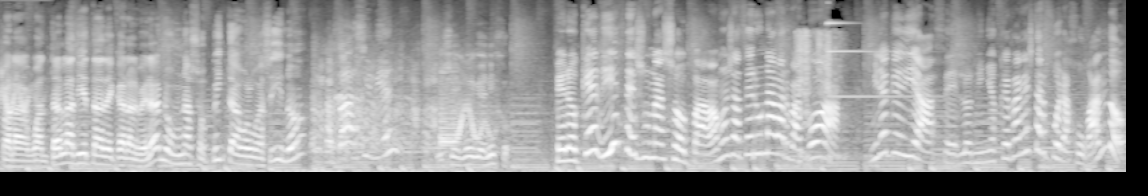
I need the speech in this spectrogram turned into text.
para aguantar la dieta de cara al verano, una sopita o algo así, ¿no? Papá, ¿así bien? Sí, sí, muy bien, hijo. ¿Pero qué dices, una sopa? Vamos a hacer una barbacoa. Mira qué día hace. Los niños querrán estar fuera jugando.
